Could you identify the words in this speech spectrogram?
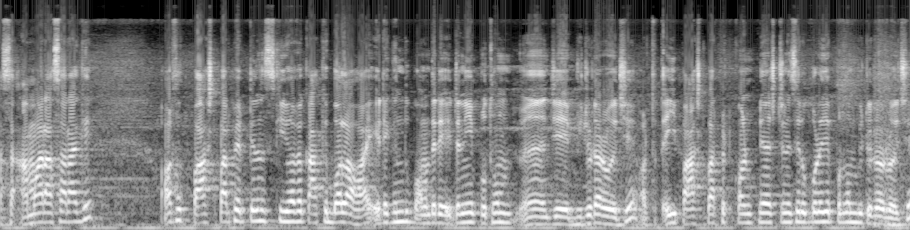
আসা, আমার আসার আগে? অর্থাৎ পাস্ট পারফেক্ট টেন্স কীভাবে কাকে বলা হয়? এটা কিন্তু আমাদের, এটা নিয়ে প্রথম যে ভিডিওটা রয়েছে, অর্থাৎ এই পাস্ট পারফেক্ট কন্টিনিউয়াস টেন্সের উপরে যে প্রথম ভিডিওটা রয়েছে,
